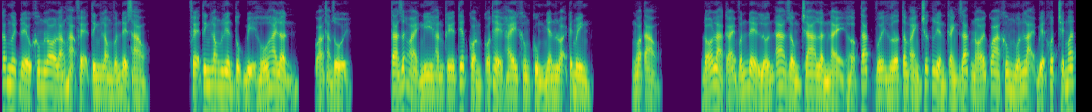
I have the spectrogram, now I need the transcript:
các ngươi đều không lo lắng hạ phệ tinh long vấn đề sao? Phệ tinh long liên tục bị hố hai lần, quá thảm rồi. Ta rất hoài nghi hắn kế tiếp còn có thể hay không cùng nhân loại kết minh. Ngoa tạo đó là cái vấn đề lớn. A rồng cha lần này hợp tác với hứa tâm ảnh trước liền cảnh giác nói qua không muốn lại biệt khuất chết mất.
